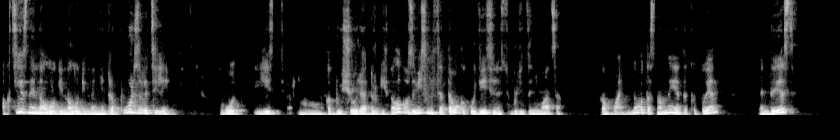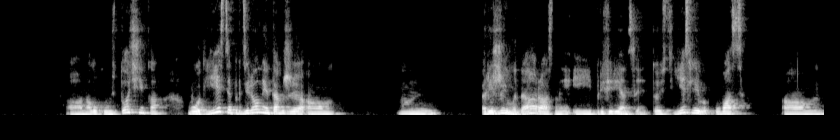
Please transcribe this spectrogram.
акцизные налоги, налоги на недропользователей. Вот. Есть как бы еще ряд других налогов в зависимости от того, какой деятельностью будет заниматься компания. Ну вот основные это КПН, НДС, а, налог у источника. Вот. Есть определенные также режимы да, разные и преференции. То есть если у вас в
